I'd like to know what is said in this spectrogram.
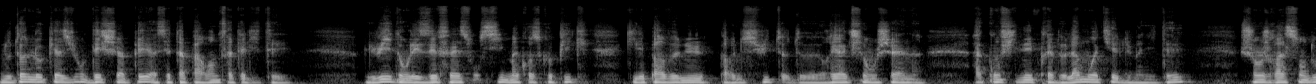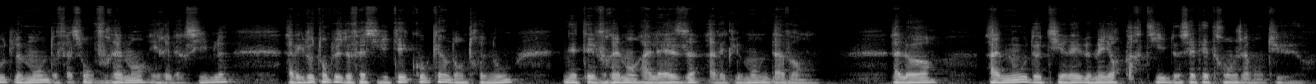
nous donne l'occasion d'échapper à cette apparente fatalité. Lui dont les effets sont si macroscopiques qu'il est parvenu, par une suite de réactions en chaîne, à confiner près de la moitié de l'humanité, changera sans doute le monde de façon vraiment irréversible, avec d'autant plus de facilité qu'aucun d'entre nous n'était vraiment à l'aise avec le monde d'avant. Alors, à nous de tirer le meilleur parti de cette étrange aventure.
